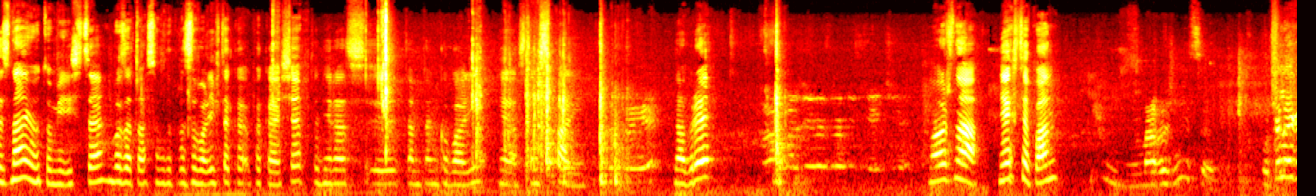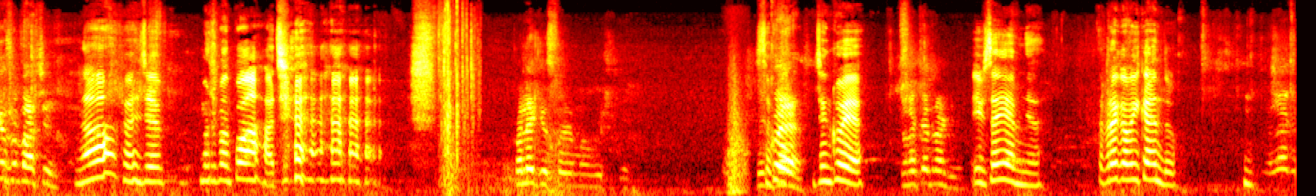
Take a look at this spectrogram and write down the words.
y, znają to miejsce, bo za czasów, gdy pracowali w PKS-ie, to nieraz y, tam tankowali, nieraz tam spali. Dobry? Można. Nie chce pan? Ma różnicy. Bo kolegę zobaczy. No, będzie, może pan pomachać. Kolegę swoje ma wyszły. Super. Dziękuję. Dziękuję. Drogie drogie. I wzajemnie. Dobrego weekendu. Kolego.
